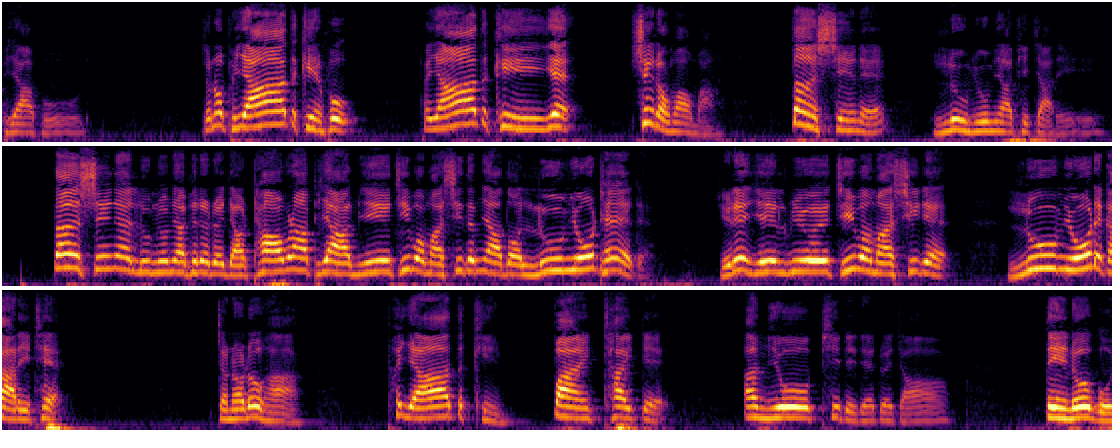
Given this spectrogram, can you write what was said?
ဘုရားဖို့ကျွန်တော်ဘုရားသခင်ဖို့ဘုရားသခင်ရဲ့ရှေ့တော်မှာမှာတန်ရှင်းတဲ့လူမျိုးများဖြစ်ကြတယ်။တန်ရှင်းတဲ့လူမျိုးများဖြစ်တဲ့အတွက်ကြောင့်ထာဝရဘုရားမြေကြီးပေါ်မှာရှိသမျှသောလူမျိုးထက်ဒီနေ့ရေမျိုးကြီးပေါ်မှာရှိတဲ့လူမျိုးတကာတွေထက် ကျွန်တော်တို့ဟာဖရာသခင် ပိုင်ထိုက်တဲ့အမျိုးဖြစ်တဲ့အတွက်ကြောင့်တင်တို့ကို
